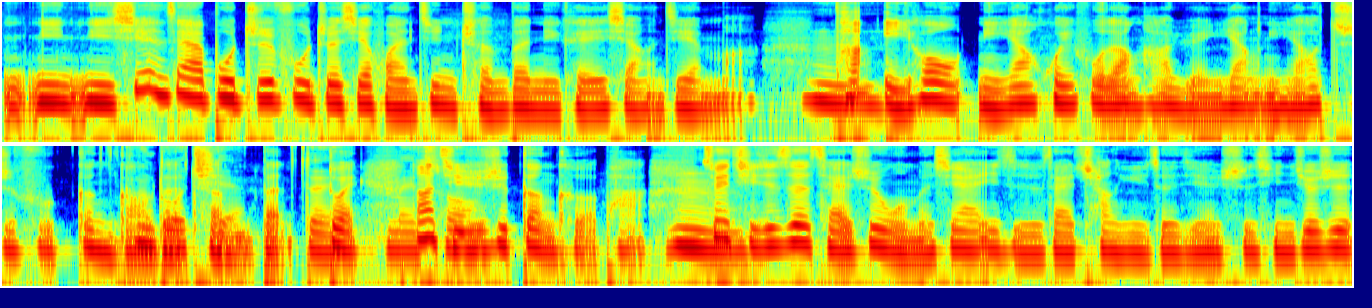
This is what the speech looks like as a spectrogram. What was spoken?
你你现在不支付这些环境成本，你可以想见嘛？嗯它以后你要恢复让他原样，你要支付更高的成本，对对，那其实是更可怕。嗯所以其实这才是我们现在一直在倡议这件事情，就是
